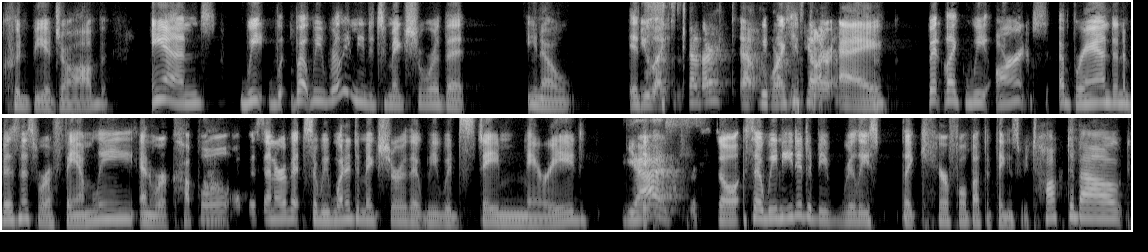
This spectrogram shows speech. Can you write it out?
could be a job, and we but we really needed to make sure that you know it's you like each other. We like each other a but like we aren't a brand and a business we're a family and we're a couple at the center of it so we wanted to make sure that we would stay married Yes. Still, so we needed to be really like careful about the things we talked about.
